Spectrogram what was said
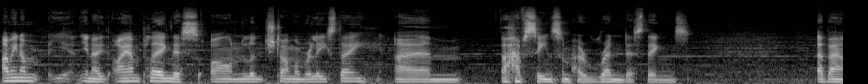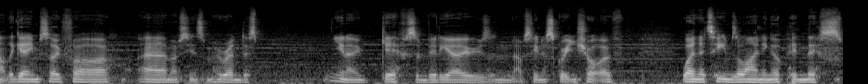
I mean, I'm you know I am playing this on lunchtime on release day. Um, I have seen some horrendous things about the game so far. Um, I've seen some horrendous, you know, gifs and videos, and I've seen a screenshot of when the teams are lining up in this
